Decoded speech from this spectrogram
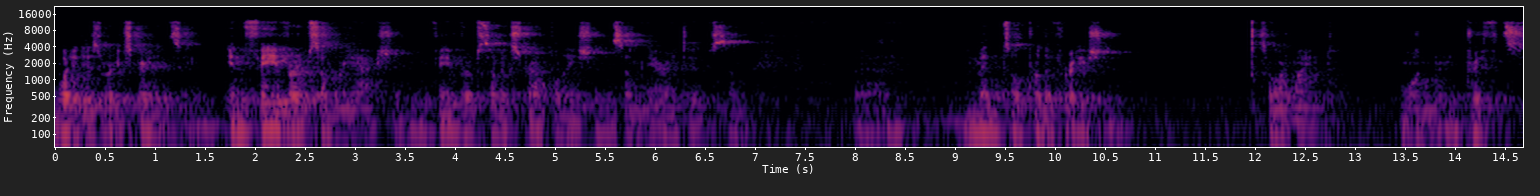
what it is we're experiencing in favor of some reaction in favor of some extrapolation, some narrative, some uh, mental proliferation. So our mind wanders, drifts.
